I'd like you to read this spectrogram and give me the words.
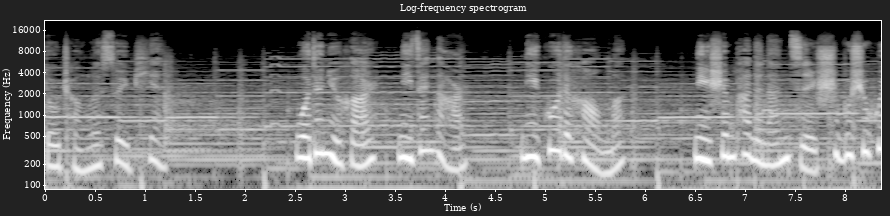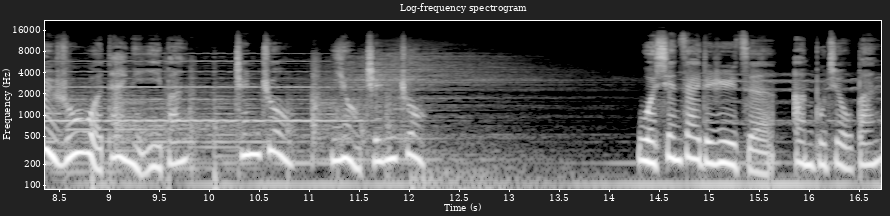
都成了碎片。我的女孩，你在哪儿？你过得好吗？你身畔的男子是不是会如我待你一般，珍重又珍重？我现在的日子按部就班，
